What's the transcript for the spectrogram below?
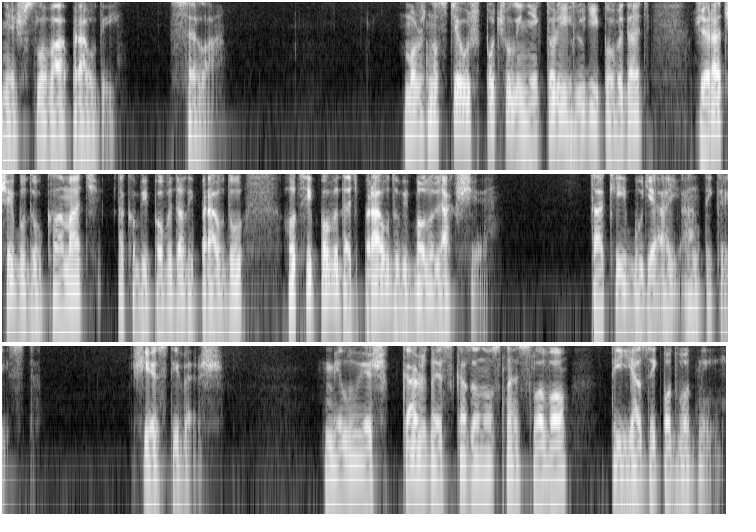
než slová pravdy. Sela. Možno ste už počuli niektorých ľudí povedať, že radšej budú klamať, ako by povedali pravdu, hoci povedať pravdu by bolo ľahšie. Taký bude aj Antikrist. 6. verš miluješ každé skazonosné slovo, ty jazyk podvodný.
